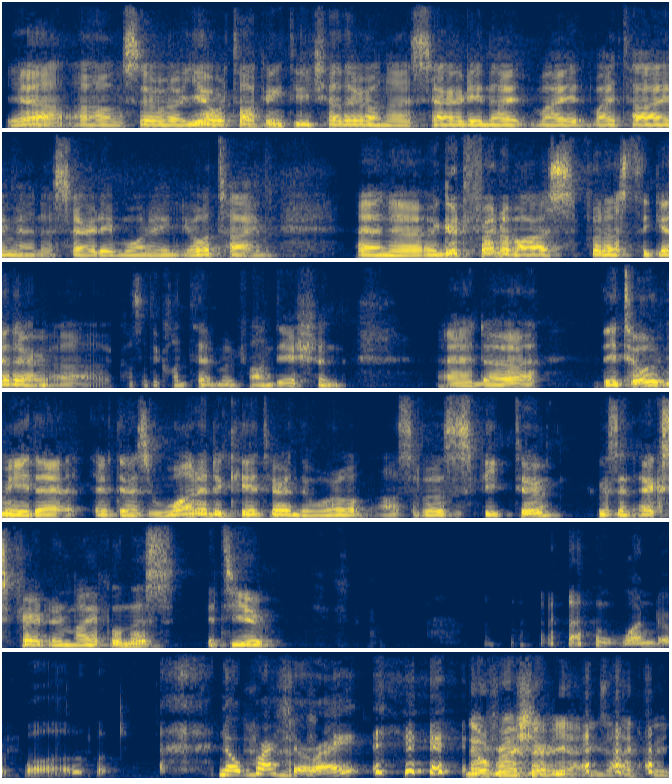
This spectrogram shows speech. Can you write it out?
Yeah. Um, so uh, yeah, we're talking to each other on a Saturday night, my my time, and a Saturday morning, your time. And uh, a good friend of ours put us together because uh, of the Contentment Foundation. And uh, they told me that if there's one educator in the world I was supposed to speak to who's an expert in mindfulness, it's you. Wonderful. No pressure, right? no pressure. Yeah, exactly.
